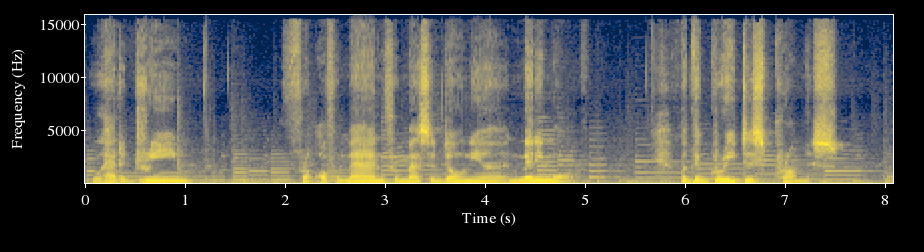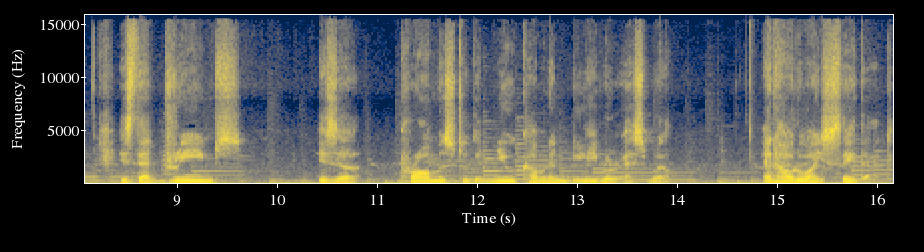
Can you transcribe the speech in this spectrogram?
who had a dream of a man from Macedonia, and many more. But the greatest promise is that dreams is a promise to the new covenant believer as well. And how do I say that?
